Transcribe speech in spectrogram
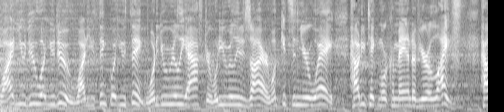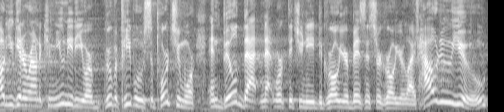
Why do you do what you do? Why do you think what you think? What are you really after? What do you really desire? What gets in your way? How do you take more command of your life? How do you get around a community or a group of people who support you more and build that network that you need to grow your business or grow your life? How do you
